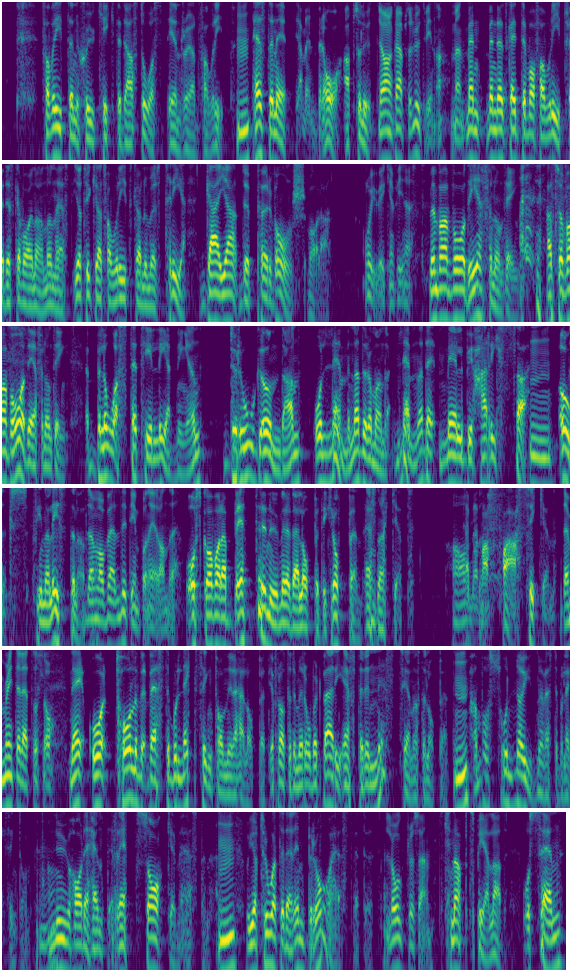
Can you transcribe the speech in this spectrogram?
Favoriten 7 Kick de Dastos, det är en röd favorit. Hästen är, ja men bra, absolut. Ja, han kan absolut vinna, men Men, men den ska inte vara favorit, för det ska vara en annan häst. Jag tycker att favorit ska nummer tre, Gaia de Pervenche vara. oj, vilken fin häst. Men vad var det för någonting? Alltså vad var det för någonting? Blåste till ledningen, drog undan och lämnade de andra. Lämnade Melby Harissa, Oaks, finalisten alltså. Den var väldigt imponerande. Och ska vara bättre nu med det där loppet i kroppen, är snacket. Ja, Nej, men vad fasiken. Den blir inte lätt att slå. Nej, och 12 Västerbo Lexington i det här loppet. Jag pratade med Robert Berg efter det näst senaste loppet. Han var så nöjd med Västerbo Lexington. Nu har det hänt rätt saker med hästen här. Och jag tror att det där är en bra häst, vet du. Låg procent. Knappt spelad. Och sen,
